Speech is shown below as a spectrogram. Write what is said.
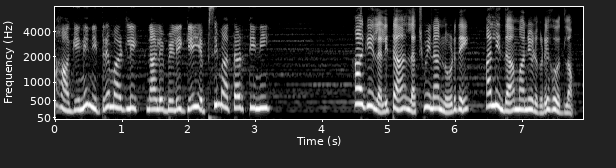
ಹಾಗೇನೆ ನಿದ್ರೆ ಮಾಡ್ಲಿ. ನಾಳೆ ಬೆಳಿಗ್ಗೆ ಎಬ್ಸಿ ಮಾತಾಡ್ತೀನಿ. ಹಾಗೆ ಲಲಿತಾ ಲಕ್ಷ್ಮಿನ ನೋಡದೆ ಅಲ್ಲಿಂದ ಮನೆಯೊಳಗಡೆ ಹೋದ್ಲು.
